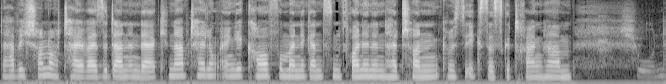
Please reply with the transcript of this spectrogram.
da habe ich schon noch teilweise dann in der Kinderabteilung eingekauft, wo meine ganzen Freundinnen halt schon Größe X das getragen haben. Schon.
